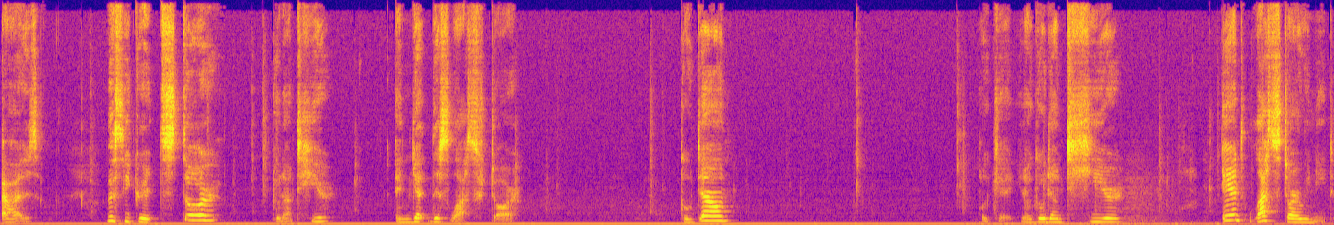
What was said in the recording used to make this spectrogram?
As the secret star, go down to here and get this last star. Go down. Okay, now go down to here. And last star we need.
